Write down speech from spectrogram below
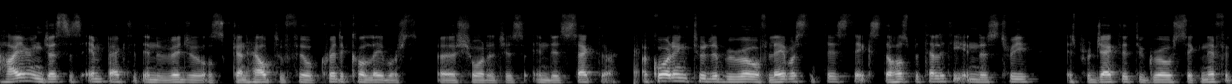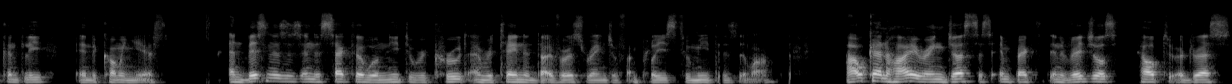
hiring justice impacted individuals can help to fill critical labor uh, shortages in this sector. According to the Bureau of Labor Statistics, the hospitality industry is projected to grow significantly in the coming years. And businesses in the sector will need to recruit and retain a diverse range of employees to meet this demand. How can hiring justice impacted individuals help to address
